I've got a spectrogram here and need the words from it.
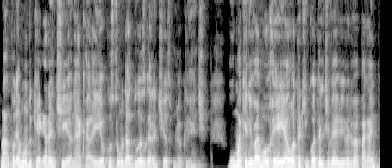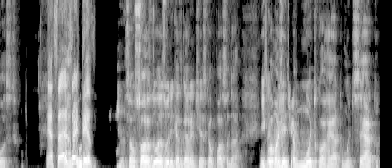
Não, todo mundo quer garantia, né, cara? E eu costumo dar duas garantias para o meu cliente. Uma que ele vai morrer e a outra que enquanto ele estiver vivo ele vai pagar imposto. Essa é a certeza. São só as duas únicas garantias que eu posso dar. E como a gente é muito correto, muito certo,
